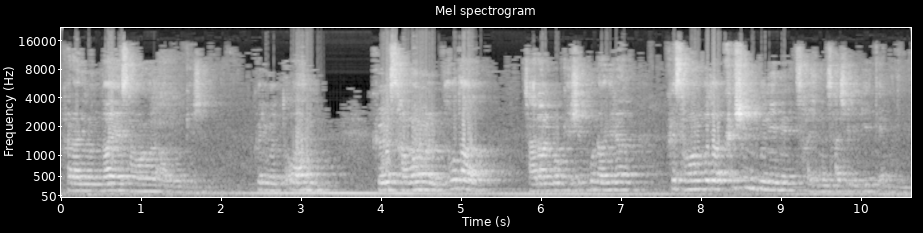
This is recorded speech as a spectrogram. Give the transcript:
하나님은 나의 상황을 알고 계십니다. 그리고 또한 그 상황을 보다 잘 알고 계실 뿐 아니라 그 상황보다 크신 분이 사실은 사실이기 때문입니다.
